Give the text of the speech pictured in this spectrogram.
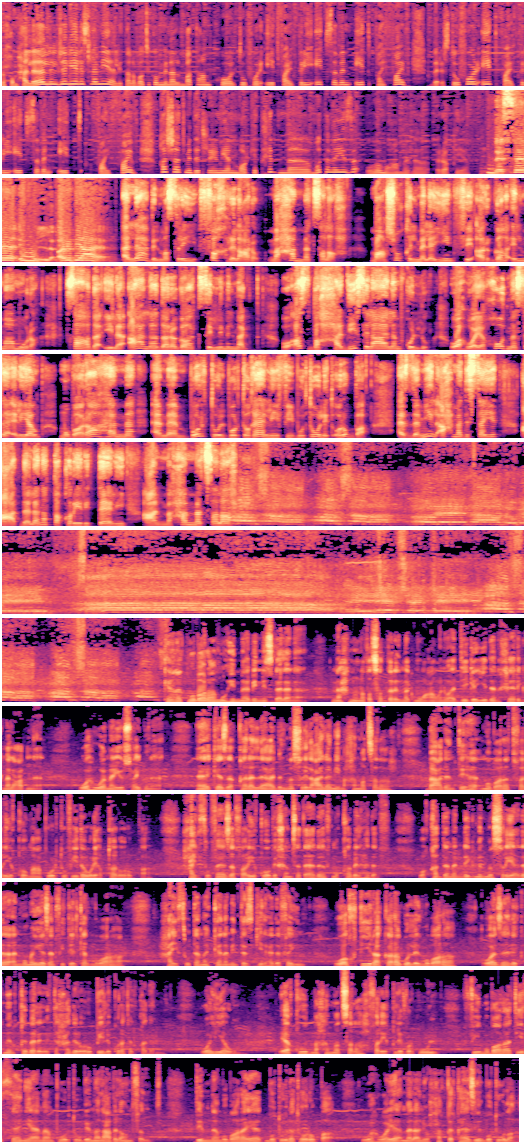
لحوم حلال للجالية الإسلامية لطلباتكم من المطعم call 248-538-7855 that is 248-538-7855 قشة Mediterranean Market خدمة متميزة ومعاملة راقية نسائم الأربعاء اللاعب المصري فخر العرب محمد صلاح معشوق الملايين في أرجاء المعمورة صعد إلى أعلى درجات سلم المجد وأصبح حديث العالم كله وهو يخوض مساء اليوم مباراة هامة أمام بورتو البرتغالي في بطولة أوروبا. الزميل أحمد السيد أعد لنا التقرير التالي عن محمد صلاح. كانت مباراة مهمة بالنسبة لنا. نحن نتصدر المجموعة ونؤدي جيدا خارج ملعبنا وهو ما يسعدنا. هكذا قال اللاعب المصري العالمي محمد صلاح بعد انتهاء مباراة فريقه مع بورتو في دوري أبطال أوروبا حيث فاز فريقه بخمسة أهداف مقابل هدف وقدم النجم المصري أداء مميزا في تلك المباراة حيث تمكن من تسجيل هدفين واختير كرجل للمباراة وذلك من قبل الاتحاد الأوروبي لكرة القدم. واليوم يقود محمد صلاح فريق ليفربول في مباراته الثانية أمام بورتو بملعب الأنفيلد ضمن مباريات بطولة أوروبا وهو يأمل أن يحقق هذه البطولة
